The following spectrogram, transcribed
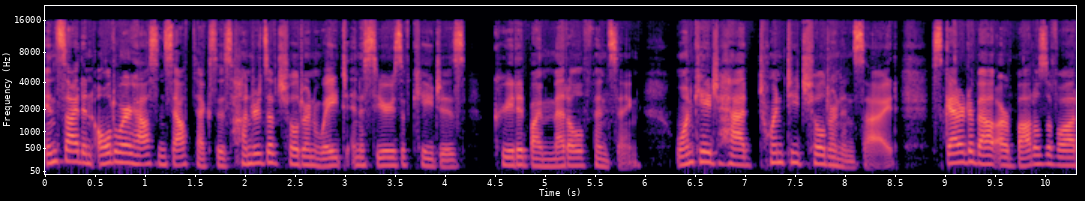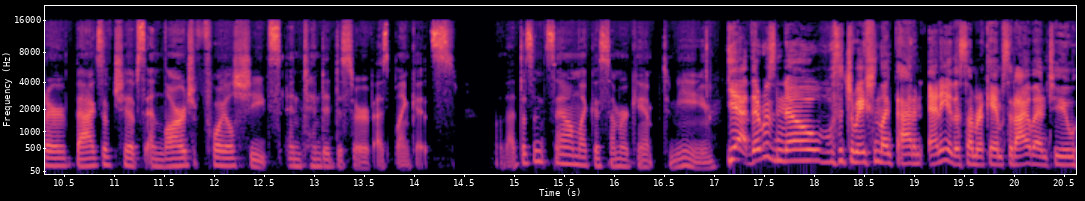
Inside an old warehouse in South Texas, hundreds of children wait in a series of cages created by metal fencing. One cage had 20 children inside. Scattered about are bottles of water, bags of chips, and large foil sheets intended to serve as blankets. Well, that doesn't sound like a summer camp to me. Yeah, there was no situation like that in any of the summer camps that I went to.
